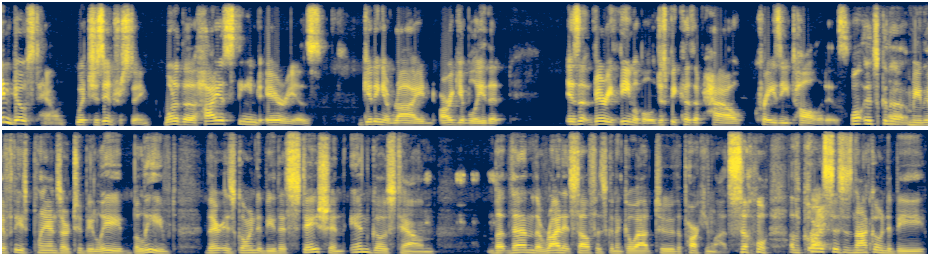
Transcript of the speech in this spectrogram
in Ghost Town, which is interesting, one of the highest themed areas, getting a ride arguably that isn't very themable just because of how crazy tall it is. Well, it's gonna. Um, I mean, if these plans are to be believed, there is going to be this station in Ghost Town, but then the ride itself is going to go out to the parking lot. So, of course, right. this is not going to be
